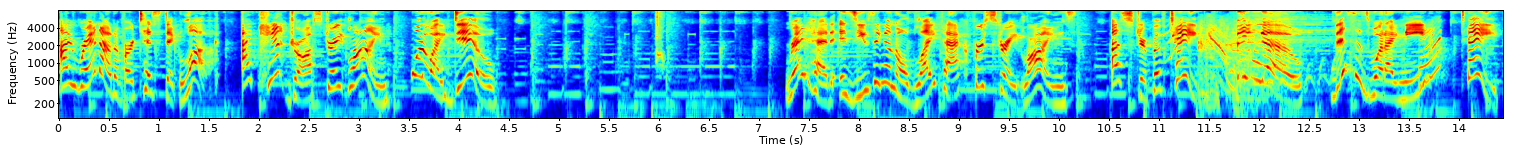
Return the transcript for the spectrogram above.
I ran out of artistic luck. I can't draw a straight line. What do I do? Redhead is using an old life hack for straight lines. A strip of tape. Bingo! This is what I need. Tape.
